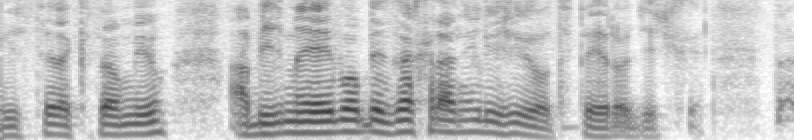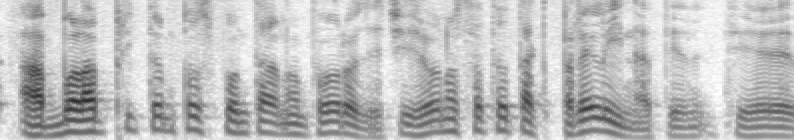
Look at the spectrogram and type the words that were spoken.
hysterektómiu, aby sme jej vôbec zachránili život tej rodičke. A bola pri tom po spontánnom pôrode. Čiže ono sa to tak prelína, tie, tie,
